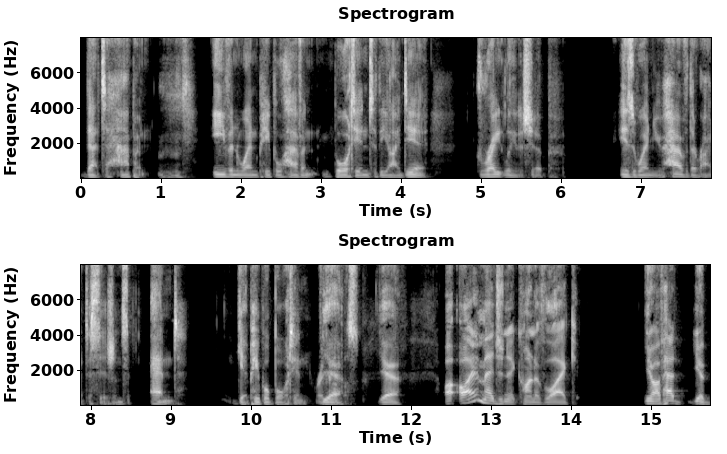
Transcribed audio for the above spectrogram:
that to happen, hmm even when people haven't bought into the idea. Great leadership is when you have the right decisions and get people bought in regardless. Yeah. I, I imagine it kind of like, you know, I've had, you know,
